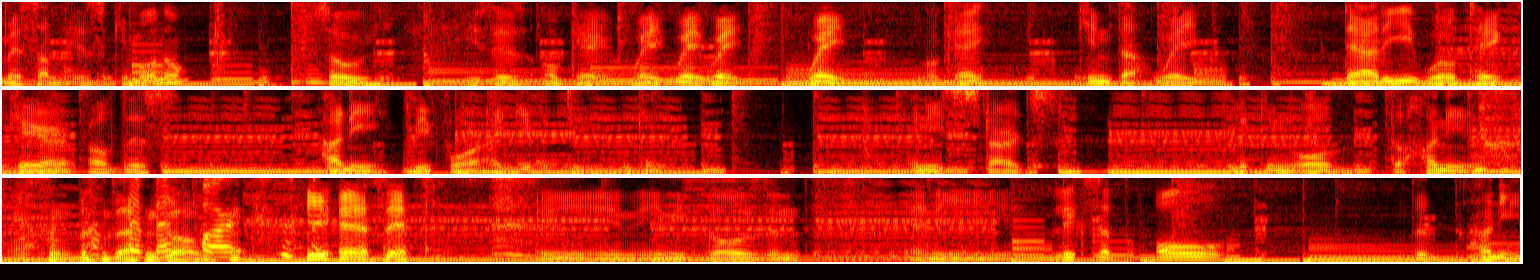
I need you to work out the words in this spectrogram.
mess up his kimono. So he says, okay, wait, wait, wait, wait, okay? Kinta, wait. Daddy will take care of this honey before I give it to you, okay? And he starts licking all the honey on the The best dango. part. yes, it's. And he, and he goes and and he licks up all the honey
